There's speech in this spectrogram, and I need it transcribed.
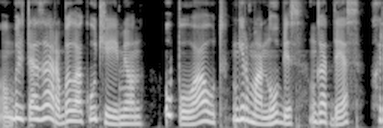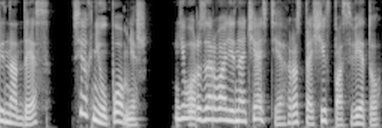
У Бальтазара была куча имен. Упуаут, Германубис, Гадес, Хренадес. Всех не упомнишь. Его разорвали на части, растащив по свету.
